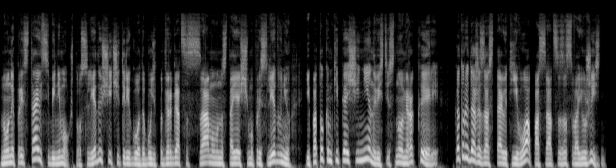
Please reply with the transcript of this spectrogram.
но он и представить себе не мог, что следующие четыре года будет подвергаться самому настоящему преследованию и потокам кипящей ненависти с номера Кэрри, который даже заставит его опасаться за свою жизнь.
